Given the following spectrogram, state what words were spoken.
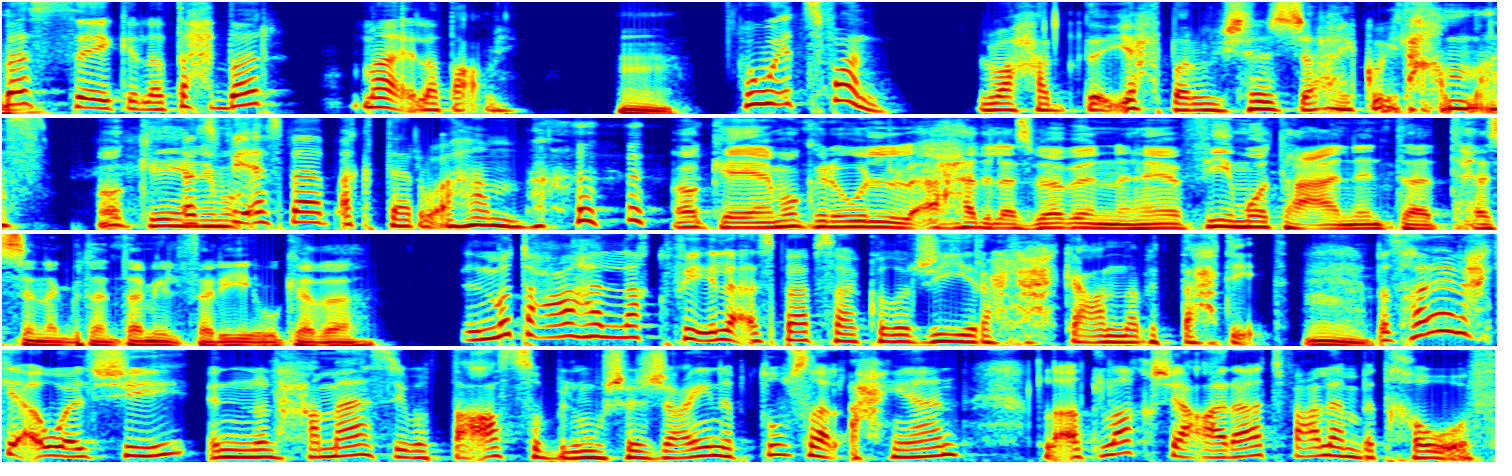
بس هيك لتحضر ما إلها طعمة. هو it's fun الواحد يحضر ويشجع هيك ويتحمس. okay بس يعني في أسباب أكثر وأهم. okay يعني ممكن نقول أحد الأسباب إن هي في متعة إن أنت تحس إنك بتنتمي لفريق وكذا. المتعة هلق في لها أسباب سيكولوجيه رح نحكي عنها بالتحديد. مم. بس خلينا نحكي أول شيء إنه الحماسه والتعصب بالمشجعين بتوصل أحيان لإطلاق شعارات فعلا بتخوف.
